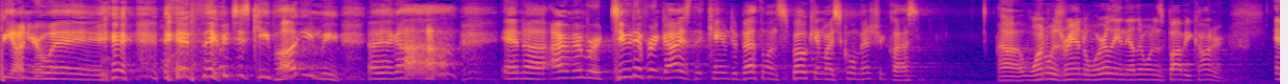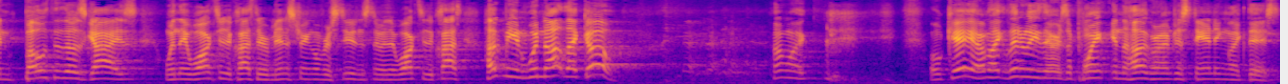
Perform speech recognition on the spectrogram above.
be on your way. and they would just keep hugging me. I'd be like, ah. And uh, I remember two different guys that came to Bethel and spoke in my school ministry class. Uh, one was Randall Worley, and the other one was Bobby Conner. And both of those guys, when they walked through the class, they were ministering over students. And when they walked through the class, hugged me and would not let go. I'm like, okay. I'm like, literally, there's a point in the hug where I'm just standing like this.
